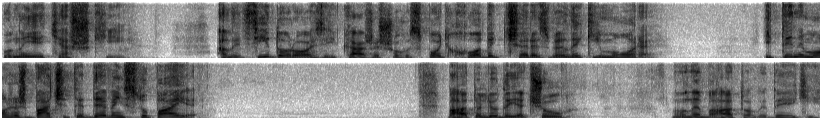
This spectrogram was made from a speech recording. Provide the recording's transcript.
вони є тяжкі. Але ці дорозі каже, що Господь ходить через велике море. І ти не можеш бачити, де він ступає. Багато людей я чув, ну не багато, але деякі,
